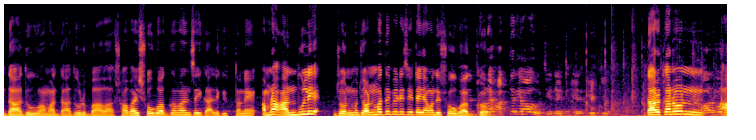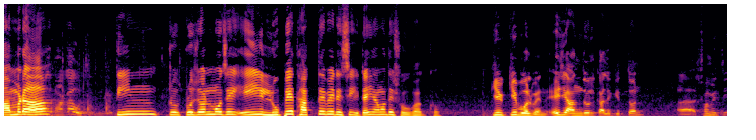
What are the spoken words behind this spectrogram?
দাদু আমার দাদুর বাবা সবাই সৌভাগ্যবান সেই কালী কীর্তনে। আমরা আন্দুলে জন্ম জন্মাতে পেরেছি এটাই আমাদের সৌভাগ্য। তার কারণ আমরা। তিন প্রজন্ম যে এই লুপে থাকতে পেরেছি এটাই আমাদের সৌভাগ্য। কি কি বলবেন? এই যে আন্দোল কালী কীর্তন সমিতি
